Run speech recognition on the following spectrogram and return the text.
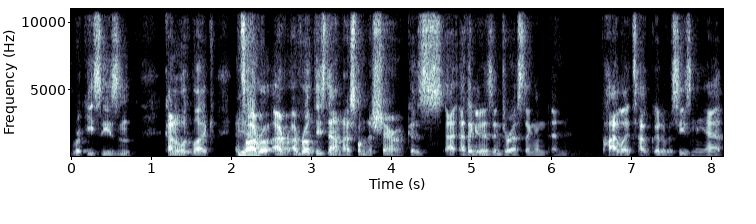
rookie season kind of looked like. And so I wrote I, I wrote these down. And I just wanted to share them because I, I think it is interesting and, and highlights how good of a season he had.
